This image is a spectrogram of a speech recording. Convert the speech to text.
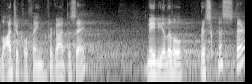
logical thing for God to say. Maybe a little briskness there.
